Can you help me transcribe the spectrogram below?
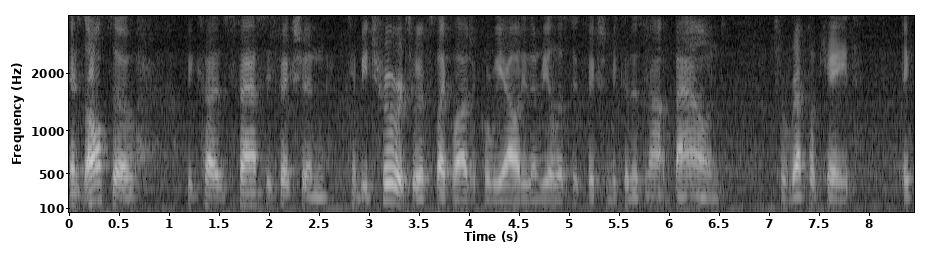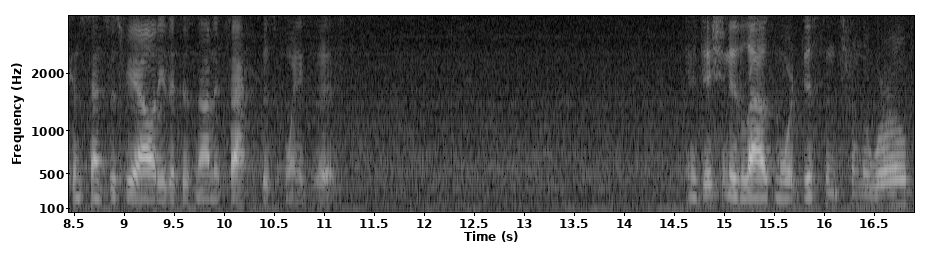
And it's also because fantasy fiction can be truer to a psychological reality than realistic fiction because it's not bound to replicate a consensus reality that does not, in fact, at this point exist. In addition, it allows more distance from the world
